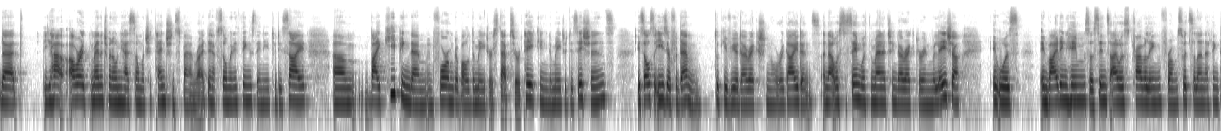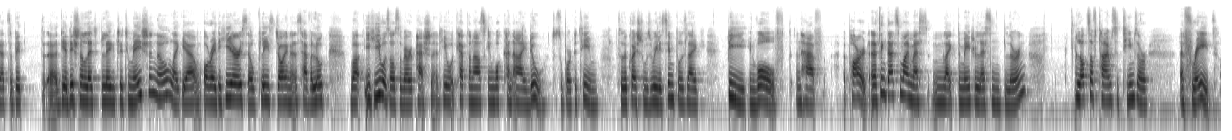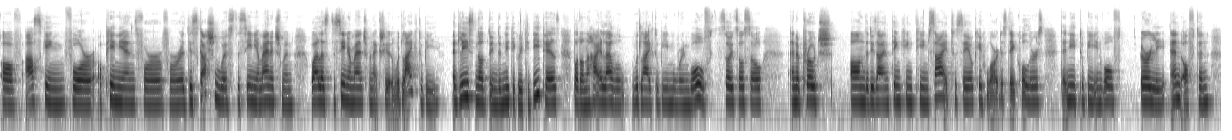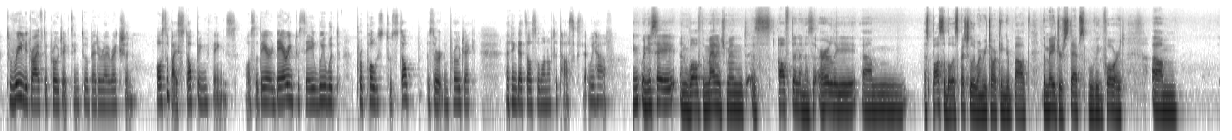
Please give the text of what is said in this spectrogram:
that you have our management only has so much attention span, right? They have so many things they need to decide. Um, by keeping them informed about the major steps you're taking, the major decisions, it's also easier for them to give you a direction or a guidance. And that was the same with the managing director in Malaysia. It was inviting him. So since I was traveling from Switzerland, I think that's a bit uh, the additional leg legitimation, no? Like, yeah, I'm already here, so please join us, have a look. But he was also very passionate. He kept on asking, what can I do to support the team? So the question was really simple. It's like, be involved and have a part. And I think that's my mess, like the major lesson learned. Lots of times the teams are afraid of asking for opinions, for, for a discussion with the senior management, while as the senior management actually would like to be, at least not in the nitty gritty details, but on a higher level, would like to be more involved. So it's also an approach on the design thinking team side to say, okay, who are the stakeholders that need to be involved early and often to really drive the project into a better direction also by stopping things. Also, they are daring to say we would propose to stop a certain project. I think that's also one of the tasks that we have. When you say involve the management as often and as early um, as possible, especially when we're talking about the major steps moving forward, um,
